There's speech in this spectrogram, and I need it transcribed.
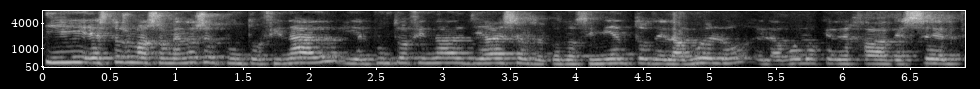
Y esto es más o menos el punto final, y el punto final ya es el reconocimiento del abuelo, el abuelo que deja de ser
